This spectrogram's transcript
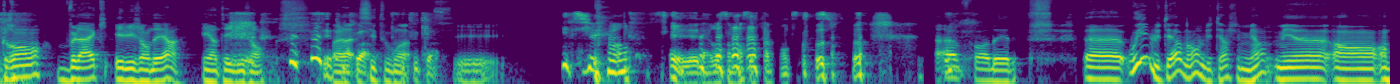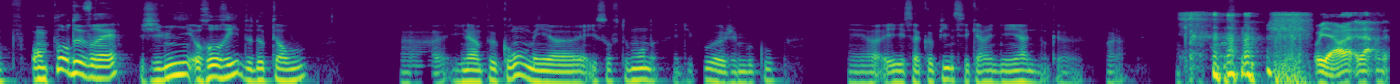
grand, black et légendaire et intelligent. C'est Voilà, c'est tout moi. C'est tout toi. C'est Effectivement. La ressemblance est frappante. Ah, bordel. Euh, oui, Luther, non, Luther, j'aime bien. Mais euh, en, en, en pour de vrai, j'ai mis Rory de Doctor Who. Euh, il est un peu con, mais euh, il sauve tout le monde. Et du coup, euh, j'aime beaucoup. Et, euh, et sa copine, c'est Karine Gillian. Donc euh, voilà. Oui, alors là, là,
